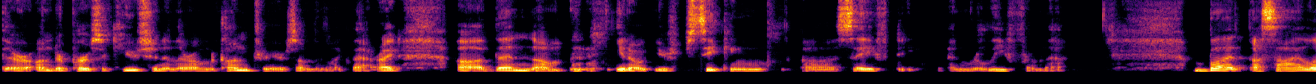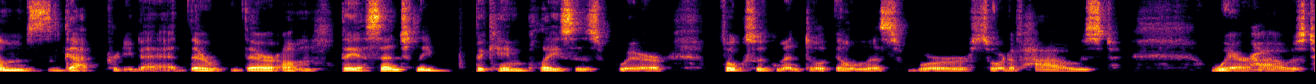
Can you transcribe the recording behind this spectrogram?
they're under persecution in their own country or something like that, right? Uh, then um, you know you're seeking uh, safety and relief from that. But asylums got pretty bad. They're, they're, um, they essentially became places where folks with mental illness were sort of housed, warehoused,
